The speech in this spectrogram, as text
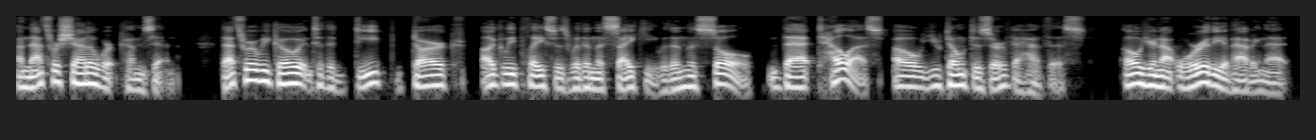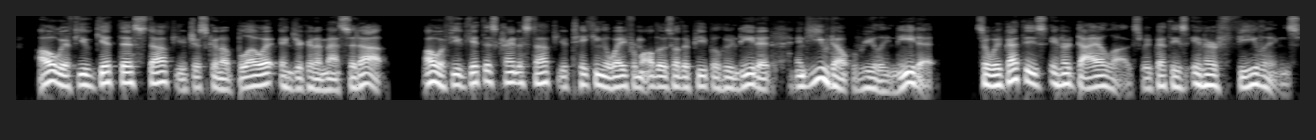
And that's where shadow work comes in. That's where we go into the deep, dark, ugly places within the psyche, within the soul that tell us, oh, you don't deserve to have this. Oh, you're not worthy of having that. Oh, if you get this stuff, you're just going to blow it and you're going to mess it up. Oh, if you get this kind of stuff, you're taking away from all those other people who need it and you don't really need it. So we've got these inner dialogues, we've got these inner feelings,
